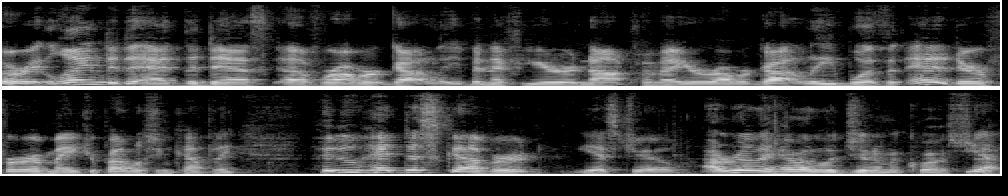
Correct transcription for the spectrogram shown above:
or it landed at the desk of Robert Gottlieb. And if you're not familiar, Robert Gottlieb was an editor for a major publishing company who had discovered. Yes, Joe. I really have a legitimate question. Yeah.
